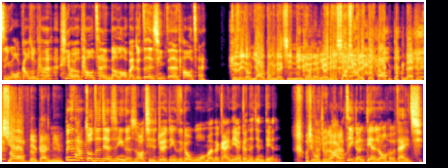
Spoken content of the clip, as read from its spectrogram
是因为我告诉他 要有套餐，然后老板就真的新增了套餐。这是一种邀功的心理，对不对？有一点小小的邀功在 show off 的概念。但是他做这件事情的时候，其实就已经是个我们的概念，跟那间店，而且我觉得还把他自己跟店融合在一起。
